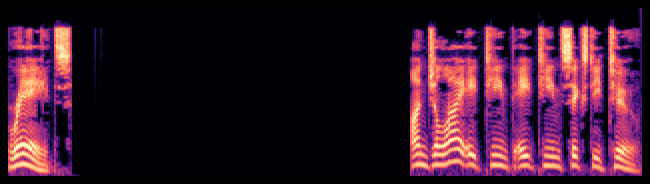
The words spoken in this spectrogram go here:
Raids On July 18, 1862,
